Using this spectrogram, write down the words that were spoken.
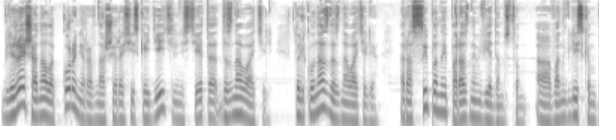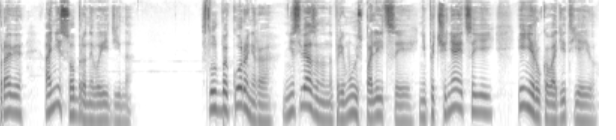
Ближайший аналог коронера в нашей российской деятельности – это дознаватель. Только у нас дознаватели рассыпаны по разным ведомствам, а в английском праве они собраны воедино. Служба коронера не связана напрямую с полицией, не подчиняется ей и не руководит ею,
